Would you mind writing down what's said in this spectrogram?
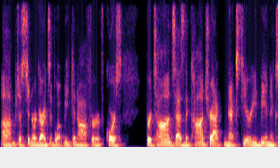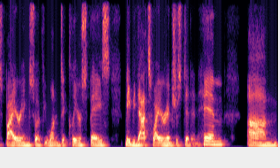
um, just in regards of what we can offer. Of course, Bertans has the contract next year. He'd be an expiring. So if you wanted to clear space, maybe that's why you're interested in him. Um,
